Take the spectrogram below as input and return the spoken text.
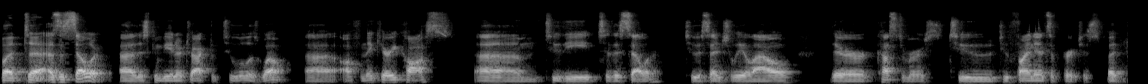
But uh, as a seller, uh, this can be an attractive tool as well. Uh, often they carry costs um, to the to the seller to essentially allow their customers to to finance a purchase. But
